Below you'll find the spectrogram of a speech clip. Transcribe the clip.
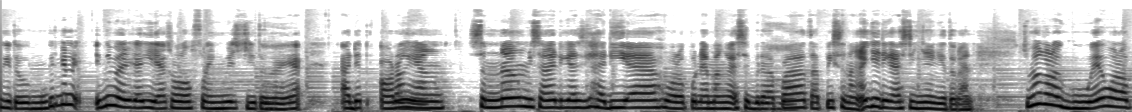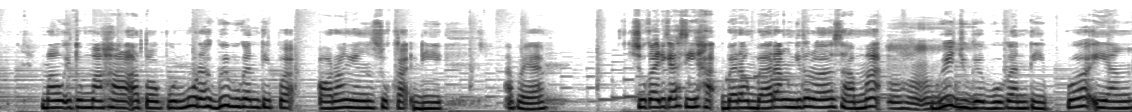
gitu. Mungkin kan ini balik lagi ya kalau love language gitu kayak ada orang yang senang misalnya dikasih hadiah walaupun emang nggak seberapa tapi senang aja dikasihnya gitu kan cuma kalau gue walau mau itu mahal ataupun murah gue bukan tipe orang yang suka di apa ya suka dikasih barang-barang gitu loh. Sama Mhm, gue juga bukan tipe yang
